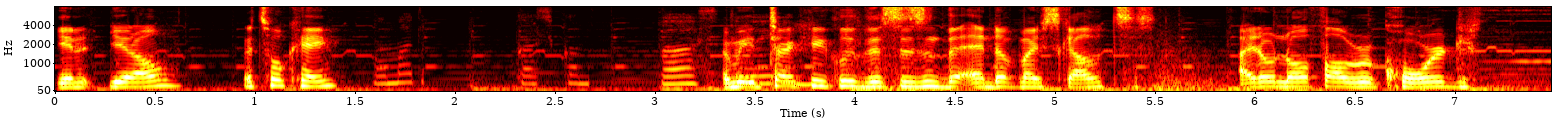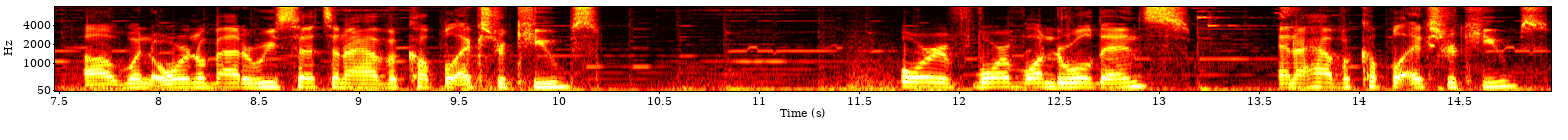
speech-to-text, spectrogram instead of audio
You, you know, it's okay. I mean, technically, this isn't the end of my scouts. I don't know if I'll record uh, when Ordinal Battle resets and I have a couple extra cubes. Or if War of Underworld ends and I have a couple extra cubes.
